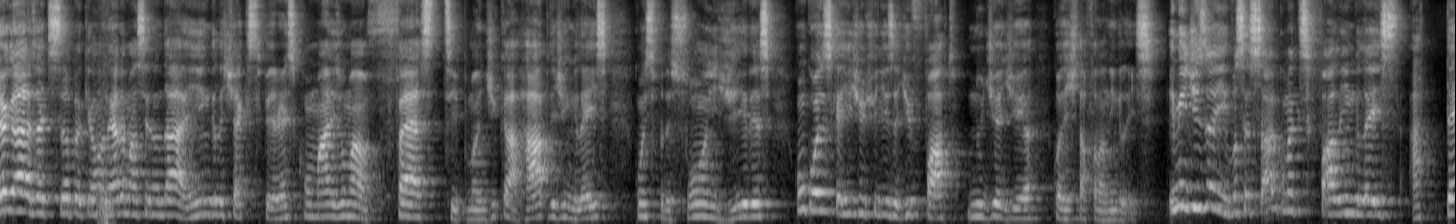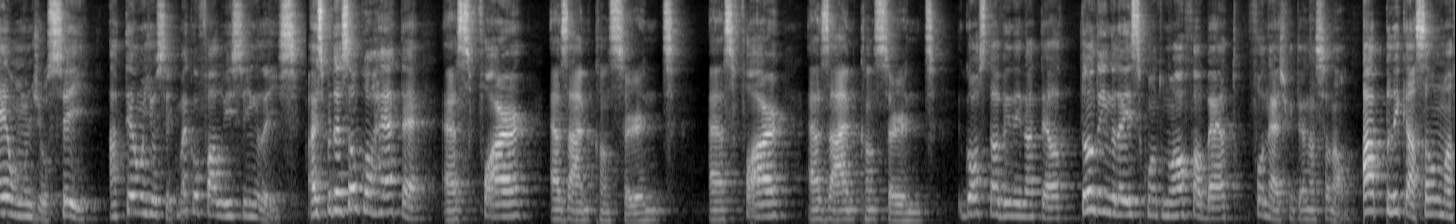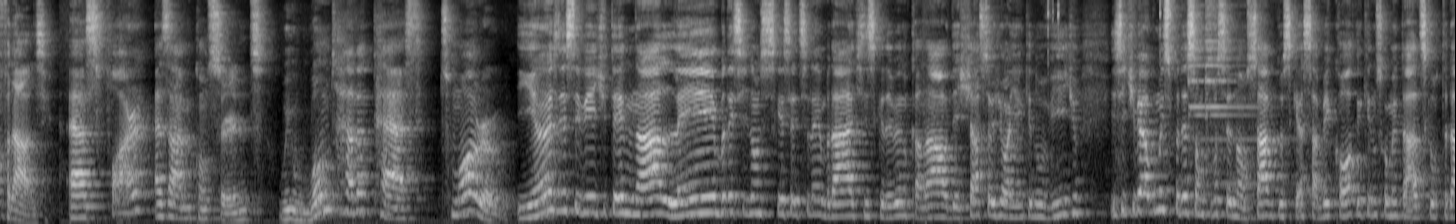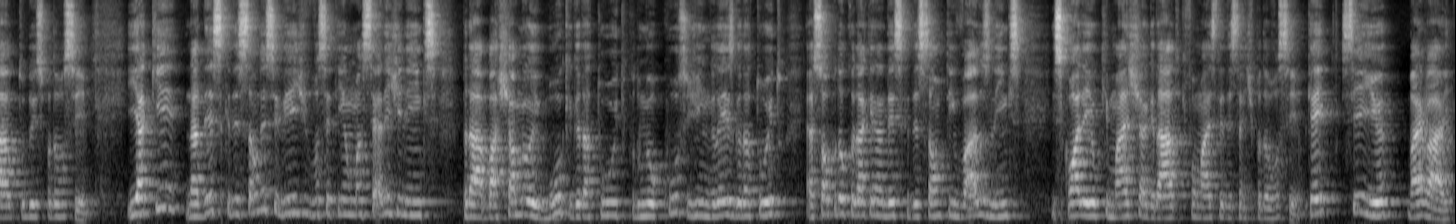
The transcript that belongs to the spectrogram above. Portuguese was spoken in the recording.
Hey guys, what's up? Aqui é o Ronaldo Macena da English Experience com mais uma fast tip, uma dica rápida de inglês com expressões, gírias, com coisas que a gente utiliza de fato no dia a dia quando a gente está falando inglês. E me diz aí, você sabe como é que se fala em inglês até onde eu sei? Até onde eu sei. Como é que eu falo isso em inglês? A expressão correta é as far as I'm concerned, as far as I'm concerned igual você está vendo aí na tela, tanto em inglês quanto no alfabeto fonético internacional. Aplicação numa frase. As far as I'm concerned, we won't have a test tomorrow. E antes desse vídeo terminar, lembre-se de não se esquecer de se lembrar, de se inscrever no canal, deixar seu joinha aqui no vídeo. E se tiver alguma expressão que você não sabe, que você quer saber, coloque aqui nos comentários que eu trago tudo isso para você. E aqui na descrição desse vídeo você tem uma série de links para baixar meu e-book gratuito, para o meu curso de inglês gratuito. É só procurar aqui na descrição, tem vários links. Escolhe aí o que mais te agrada, o que for mais interessante para você, ok? See you, bye bye!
